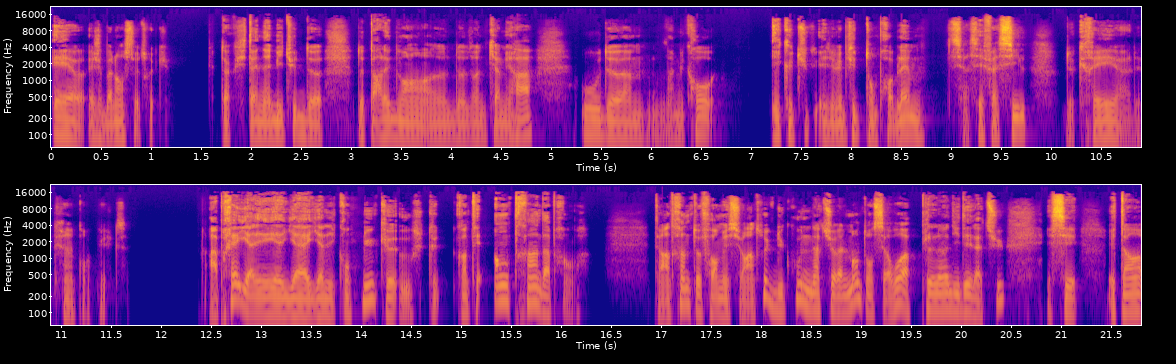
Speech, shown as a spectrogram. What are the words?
et, euh, et je balance le truc. Donc si tu as une habitude de, de parler devant, devant une caméra ou de, un micro et que tu as l'habitude de ton problème, c'est assez facile de créer euh, de créer un contenu. Après, il y a, des contenus que, que quand tu es en train d'apprendre, tu es en train de te former sur un truc, du coup, naturellement, ton cerveau a plein d'idées là-dessus, et c'est et t'as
